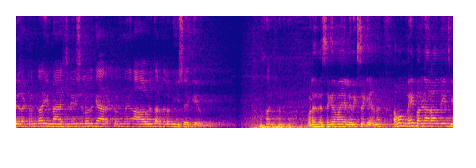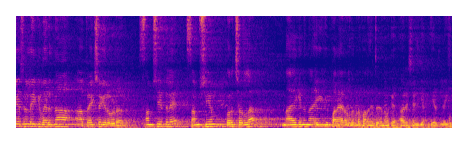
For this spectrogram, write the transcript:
ഡയറക്ടറിന്റെ ഇമാജിനേഷനിൽ ഒരു ക്യാരക്ടറിന് ആ ഒരു തരത്തിലുള്ള മീശയൊക്കെ ആയിരുന്നു. വളരെ രസകരമായ ലിറിക്സ് ഒക്കെയാണ്. അപ്പം മെയ് പതിനാറാം തീയതി തിയേറ്ററിലേക്ക് വരുന്ന പ്രേക്ഷകരോട് സംശയത്തിലെ സംശയം കുറച്ചുള്ള നായകനും നായികയ്ക്കും പറയാനുള്ളതും കൂടെ പറഞ്ഞിട്ട് നമുക്ക് അവരെ ക്ഷണിക്കാം തിയേറ്ററിലേക്ക്.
